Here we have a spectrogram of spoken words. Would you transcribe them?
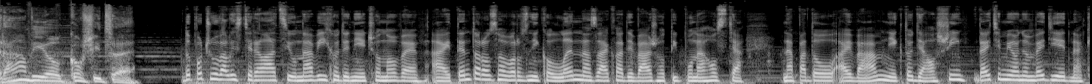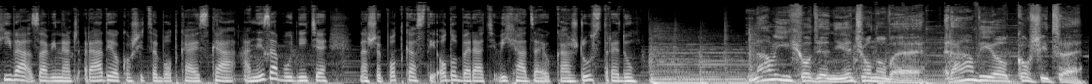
Rádio Košice. Dopočúvali ste reláciu Na východe niečo nové. Aj tento rozhovor vznikol len na základe vášho typu na hostia. Napadol aj vám niekto ďalší? Dajte mi o ňom vedieť na kiva zavinač radiokošice.sk a nezabudnite, naše podcasty odoberať vychádzajú každú stredu. Na východe niečo nové. Rádio Košice.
